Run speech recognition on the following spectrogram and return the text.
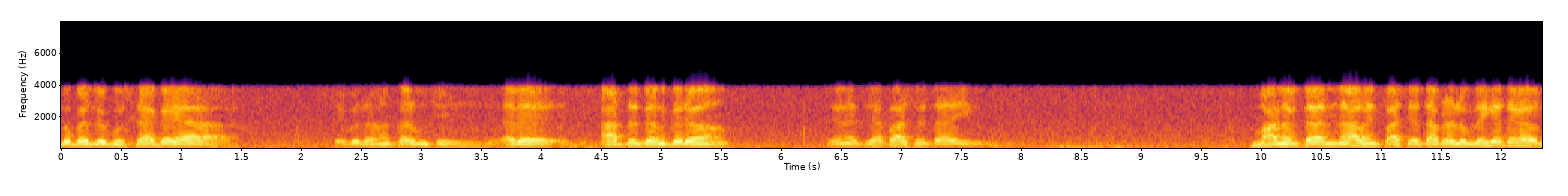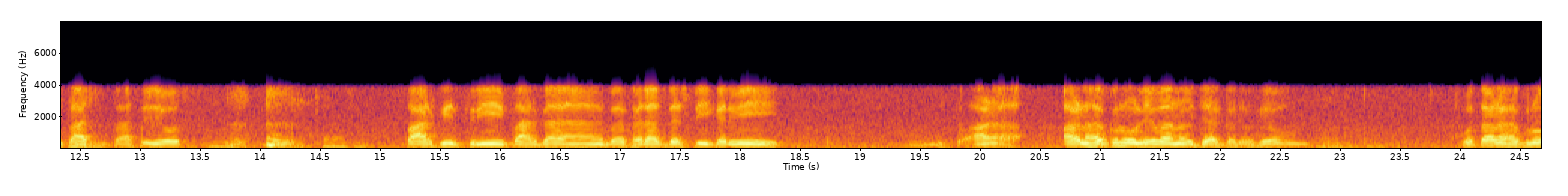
લોકો જે ગુસ્સા કર્યા, એ બધાનો કર્મ છે. અરે આર્તધન કર્યા એનાથી પાછળતા માનવતા ના હોય પાછળ તો આપડે લોકો નહીં કહેતા પાછળ જેવો પારકી સ્ત્રી પારકા ખરાબ દ્રષ્ટિ કરવી. અણહકનો લેવાનો વિચાર કર્યો, કેવું? પોતાના હકનો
